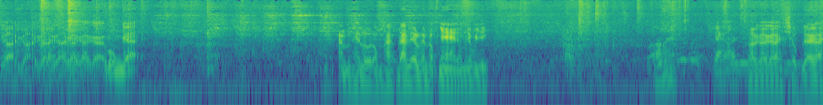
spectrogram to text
rồi rồi rồi rồi rồi rồi, rồi bốn gà. Anh hay lúa đồng tháp đã leo lên nóc nhà rồi nha quý vị. Rồi. Rồi rồi rồi xúc ra rồi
